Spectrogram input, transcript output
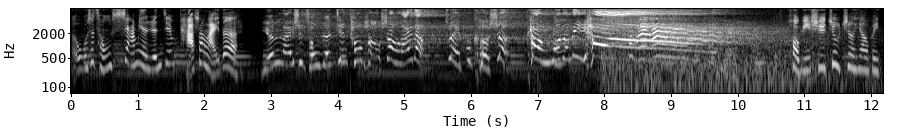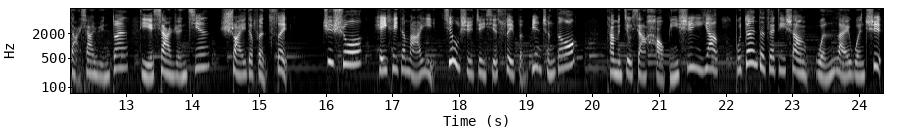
呃，我是从下面人间爬上来的。原来是从人间偷跑上来的，罪不可赦！看我的厉害！好鼻师就这样被打下云端，跌下人间，摔得粉碎。据说黑黑的蚂蚁就是这些碎粉变成的哦。它们就像好鼻师一样，不断的在地上闻来闻去，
